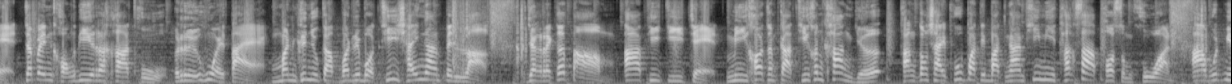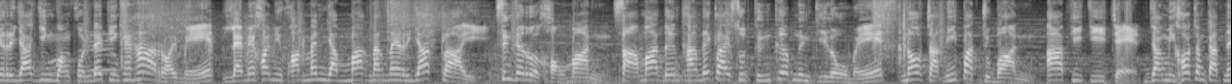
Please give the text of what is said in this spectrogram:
7 จะเป็นของดีราคาถูก หรือห่วยแตก มันขึ้นอยู่กับบริบทที่ใช้งานเป็นหลัก อย่างไรก็ตาม RPG 7 มีข้อจำกัดที่ค่อนข้างเยอะ ทั้งต้องใช้ผู้ปฏิบัติงานที่มีทักษะพอสมควร อาวุธมีระยะยิงหวังผลได้เพียงแค่ 500 เมตร และไม่ค่อยมีความแม่นยำมากนักในระยะไกล ซึ่งจรวดของมันสามารถเดินทางได้ไกลสุดถึงเกือบ 1 กิโลเมตร นอกจากนี้ปัจจุบัน RPG 7 ยังมีข้อจำกัดใน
